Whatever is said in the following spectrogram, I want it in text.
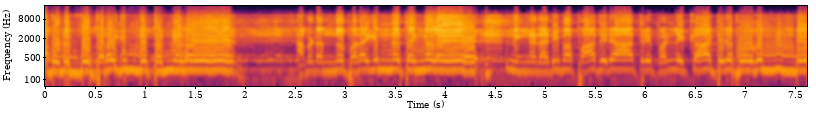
അവിടുന്ന് പറയുന്ന തങ്ങളെ അവിടെ നിന്ന് പറയുന്ന തെങ്ങൾ നിങ്ങളുടെ അടിമ പാതിരാത്രി പള്ളിക്കാട്ടിൽ പോകുന്നുണ്ട്.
